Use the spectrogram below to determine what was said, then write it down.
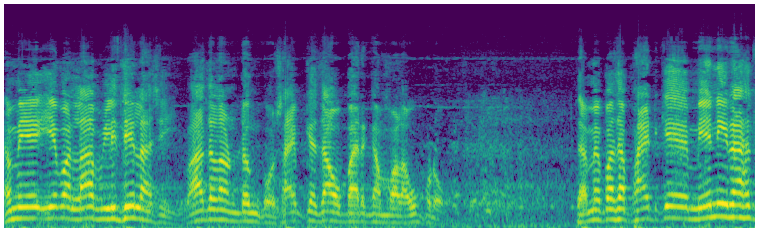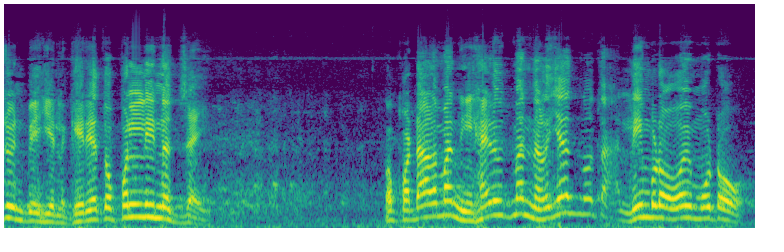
અમે એવા લાભ લીધેલા છે. વાદળાનો ડંકો. સાહેબ કે જાઓ બાર ગામ વાળા ઉપડો અમે પાછા ફાઇટ કે મેની રાહ જોઈને બેસીએ એટલે ઘેરે તો પલ્લી ન જ જાય. પણ પડાળમાં નિહાળ્યું નળિયા જ નહોતા. લીમડો હોય મોટો.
